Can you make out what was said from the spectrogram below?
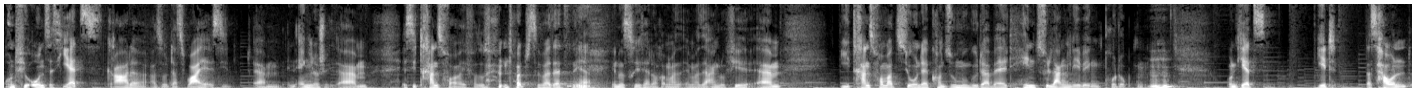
Und für uns ist jetzt gerade, also das Why ist die, ähm, in Englisch, ähm, ist die Transform, ich versuche es in Deutsch zu übersetzen, die Ja. Industrie ist ja doch immer, immer sehr anglophil, ähm, die Transformation der Konsumgüterwelt hin zu langlebigen Produkten. Und jetzt geht das How and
